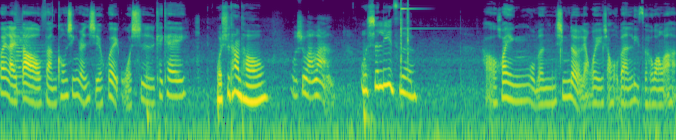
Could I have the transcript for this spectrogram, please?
欢迎来到反空心人协会，我是 KK，我是烫头，我是婉婉，我是栗子。好，欢迎我们新的两位小伙伴栗子和婉婉哈。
